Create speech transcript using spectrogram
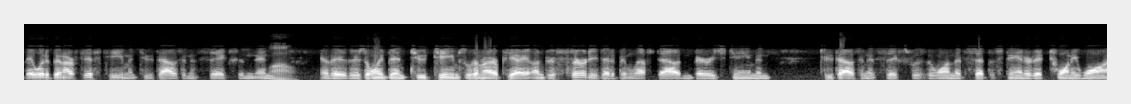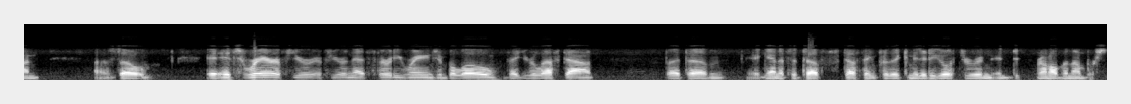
they would have been our fifth team in 2006, and, and wow. you know, there, there's only been two teams with an RPI under 30 that have been left out, and Barry's team in 2006 was the one that set the standard at 21. Uh, so it, it's rare if you're if you're in that 30 range and below that you're left out. But um, again, it's a tough tough thing for the committee to go through and, and run all the numbers.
